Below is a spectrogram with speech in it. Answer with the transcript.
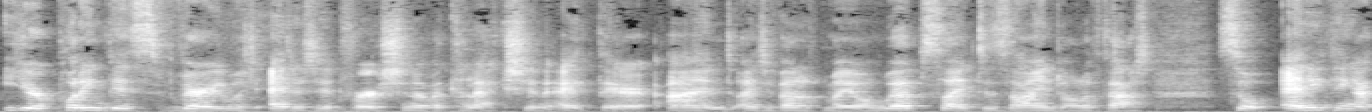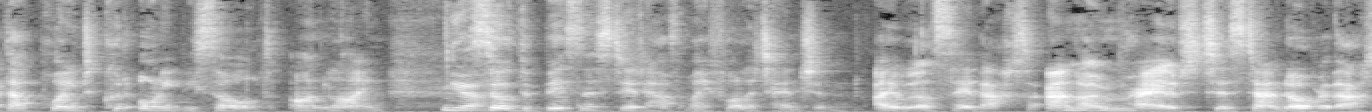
you're putting this very much edited version of a collection out there. And I developed my own website, designed all of that. So anything at that point could only be sold online. yeah, So the business did have my full attention. I will say that. And Mm-hmm. I'm proud to stand over that.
